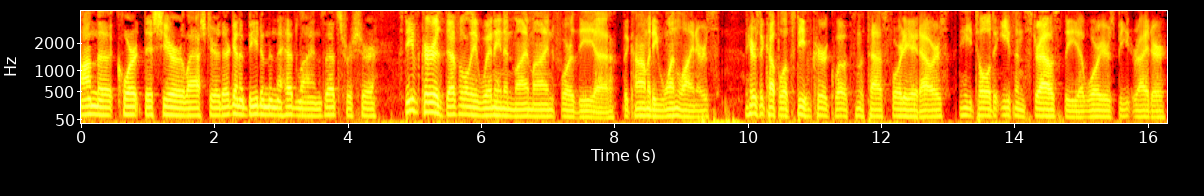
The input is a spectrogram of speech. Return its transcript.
on the court this year or last year, they're going to beat them in the headlines. That's for sure. Steve Kerr is definitely winning in my mind for the uh, the comedy one-liners Here's a couple of Steve Kerr quotes in the past 48 hours. He told Ethan Strauss, the uh, Warriors beat writer,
